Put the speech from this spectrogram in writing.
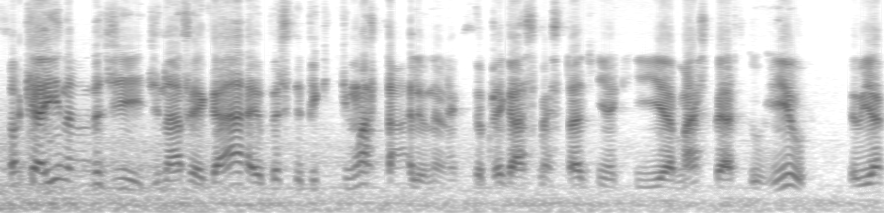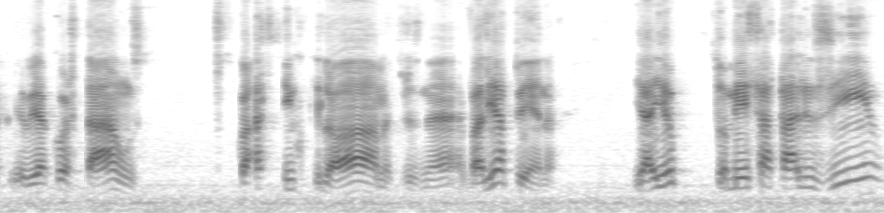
Só que aí, na hora de, de navegar, eu percebi que tinha um atalho, né? Se eu pegasse uma estradinha que ia mais perto do rio, eu ia, eu ia cortar uns 4, 5 quilômetros, né? Valia a pena. E aí eu tomei esse atalhozinho,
